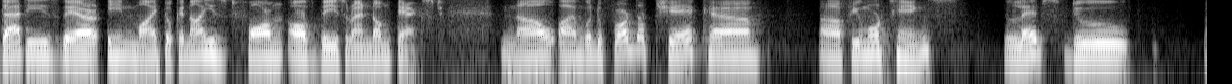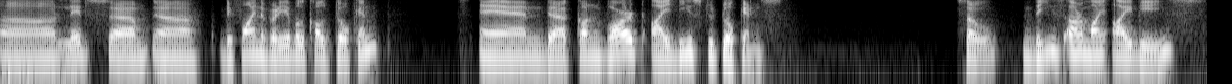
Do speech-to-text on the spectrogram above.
that is there in my tokenized form of this random text. Now I'm going to further check uh, a few more things. Let's do, uh, let's um, uh, define a variable called token and uh, convert IDs to tokens. So these are my IDs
